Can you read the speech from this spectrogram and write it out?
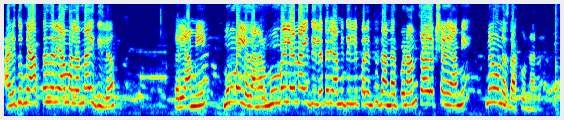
आणि तुम्ही आता जरी आम्हाला नाही दिलं तरी आम्ही मुंबईला जाणार. मुंबईला नाही दिलं तरी आम्ही दिल्लीपर्यंत जाणार. पण आमचं आरक्षण हे आम्ही मिळूनच दाखवणार आहे.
